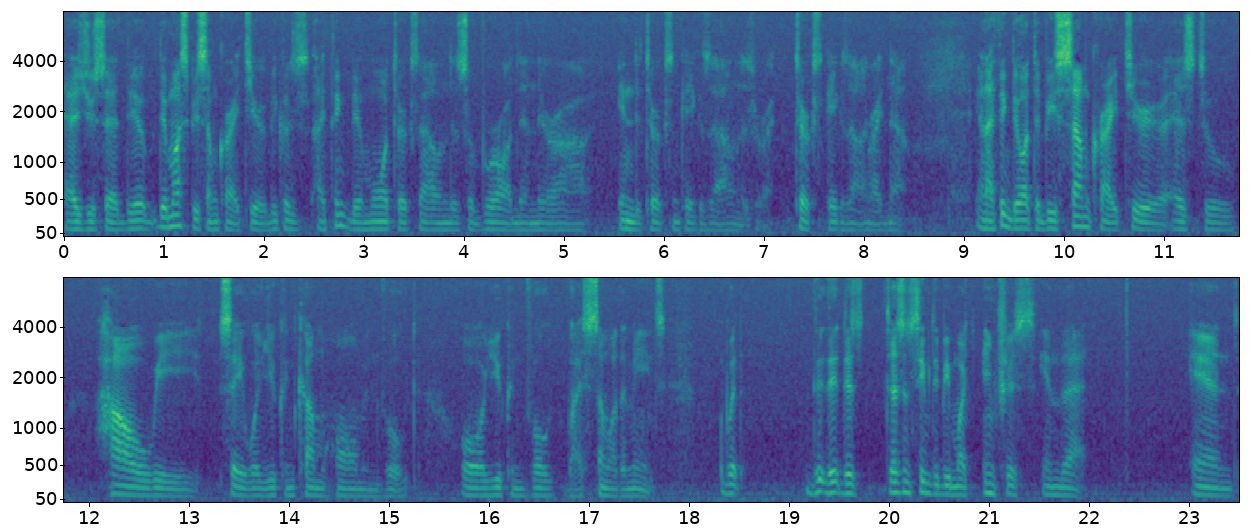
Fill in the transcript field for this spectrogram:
as you said, there there must be some criteria because I think there are more Turks Islanders abroad than there are in the Turks and Caicos Islanders right Turks and Caicos Island right now. And I think there ought to be some criteria as to how we say, well, you can come home and vote, or you can vote by some other means. But th- th- there doesn't seem to be much interest in that. And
